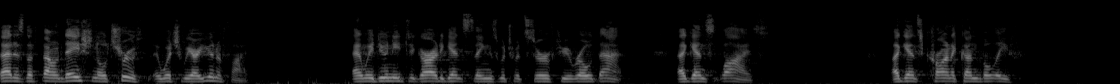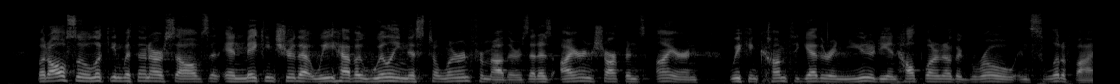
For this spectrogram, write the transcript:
That is the foundational truth in which we are unified. And we do need to guard against things which would serve to erode that, against lies, against chronic unbelief, but also looking within ourselves and, and, making sure that we have a willingness to learn from others, that as iron sharpens iron, we can come together in unity and help one another grow and solidify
